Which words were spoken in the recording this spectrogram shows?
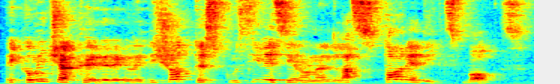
e comincio a credere che le 18 esclusive siano nella storia di Xbox.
